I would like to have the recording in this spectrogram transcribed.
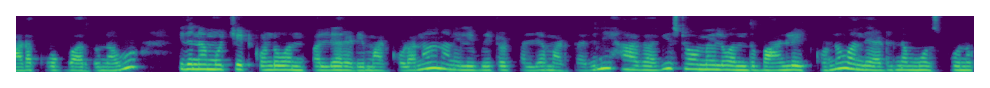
ಮಾಡಕ್ ಹೋಗ್ಬಾರ್ದು ನಾವು. ಇದನ್ನ ಮುಚ್ಚಿಟ್ಕೊಂಡು ಒಂದು ಪಲ್ಯ ರೆಡಿ ಮಾಡ್ಕೊಳ್ಳೋಣ. ನಾನು ಇಲ್ಲಿ ಬೀಟ್ರೋಟ್ ಪಲ್ಯ ಮಾಡ್ತಾ ಇದ್ದೀನಿ. ಹಾಗಾಗಿ ಸ್ಟವ್ ಮೇಲೆ ಒಂದು ಬಾಣಲಿ ಇಟ್ಕೊಂಡು ಒಂದು ಎರಡರಿಂದ ಮೂರು ಸ್ಪೂನು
